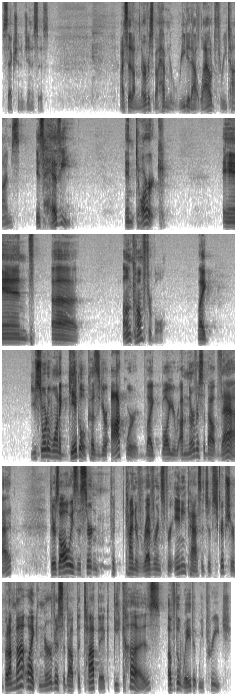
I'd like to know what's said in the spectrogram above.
section of Genesis?" I said, "I'm nervous about having to read it out loud three times. It's heavy and dark and uh, uncomfortable. Like, you sort of want to giggle because you're awkward. Like, while you're, I'm nervous about that. There's always a certain kind of reverence for any passage of Scripture, but I'm not like nervous about the topic because of the way that we preach.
